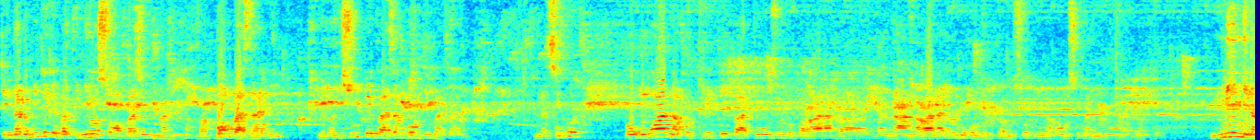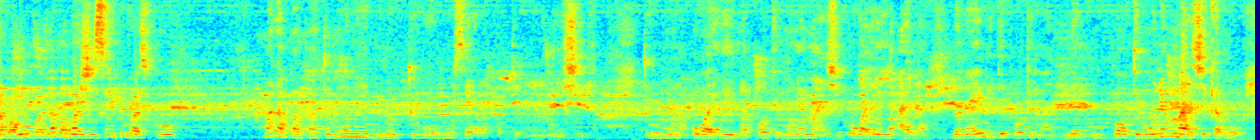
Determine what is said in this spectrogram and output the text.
Te nalobi te ke batu nionso bazo bima bima ba bon bazali mais ba misusu pe baza bon te bazali mais pour pour moi nako traite batu ozo loba wana ba ba nganga wana yo moko olobi ba misusu obenga bango so ba nini wana donc mingi na bango baza ba magicien to ba escroc Mwana papa tomoni bino tu bo mosala ba porte monnaie magique tomona oyo aye na porte monnaie magique oyo aye na ana donc nayebi te porte monnaie magique yango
